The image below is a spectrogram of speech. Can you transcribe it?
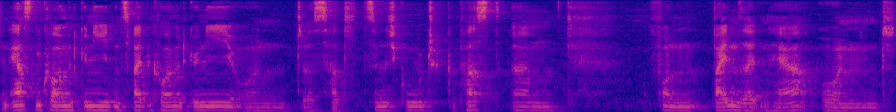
den ersten Call mit Günni, den zweiten Call mit Günni und das hat ziemlich gut gepasst ähm, von beiden Seiten her und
